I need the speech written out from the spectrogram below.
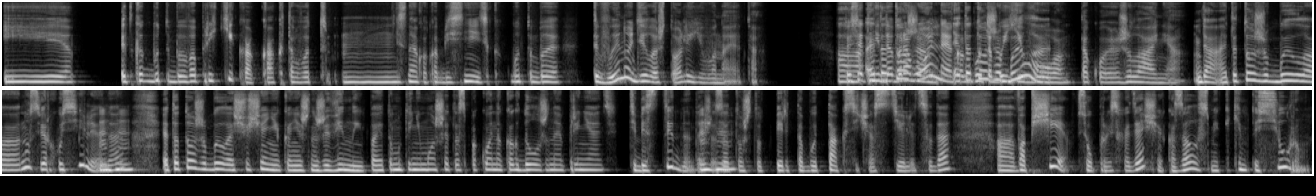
И это как будто бы вопреки, как как-то вот, не знаю, как объяснить, как будто бы ты вынудила, что ли, его на это? То есть а, это, это не добровольное, тоже, как это будто тоже бы было, его такое желание. Да, это тоже было, ну, сверхусилие, угу. да. Это тоже было ощущение, конечно же, вины, поэтому ты не можешь это спокойно как должное принять. Тебе стыдно даже угу. за то, что перед тобой так сейчас стелется, да. А вообще все происходящее казалось мне каким-то сюром.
